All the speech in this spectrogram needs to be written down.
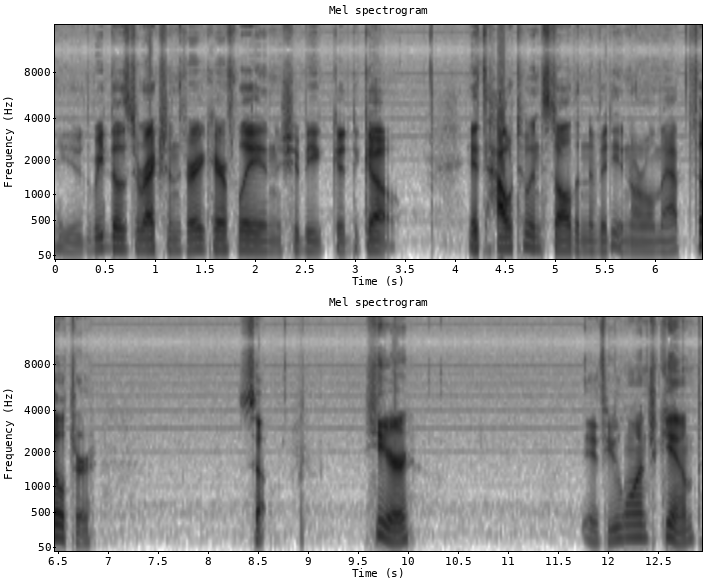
you read those directions very carefully and you should be good to go. It's how to install the NVIDIA Normal Map filter. So, here, if you launch GIMP,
